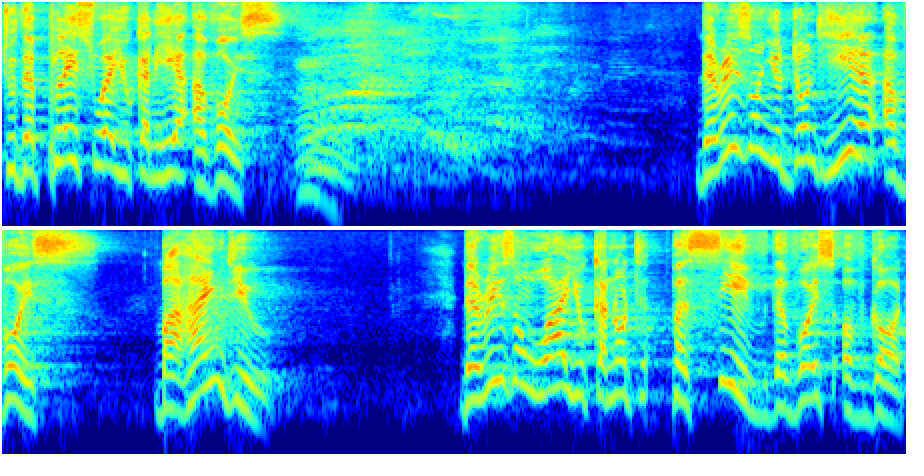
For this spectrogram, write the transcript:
to the place where you can hear a voice. The reason you don't hear a voice behind you, the reason why you cannot perceive the voice of God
